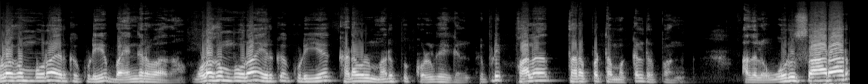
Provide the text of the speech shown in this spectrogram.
உலகம் பூரா இருக்கக்கூடிய பயங்கரவாதம் உலகம் பூரா இருக்கக்கூடிய கடவுள் மறுப்பு கொள்கைகள் இப்படி பல தரப்பட்ட மக்கள் இருப்பாங்க. அதில் ஒரு சாரார்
